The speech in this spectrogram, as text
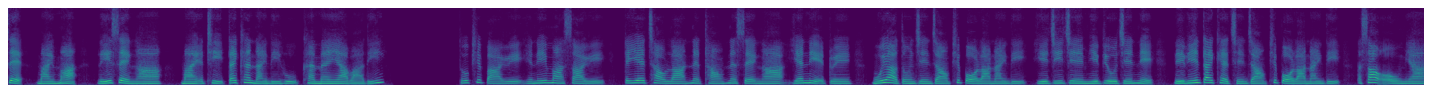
40မိုင်မှ45မိုင်အထိတိုက်ခတ်နိုင်သည်ဟုခန့်မှန်းရပါသည်တို့ဖြစ်ပါ၍ယနေ့မှစ၍တရက်6လ2025ရက်နေ့အတွင်းမိုးရွာသွန်းခြင်းကြောင့်ဖြစ်ပေါ်လာနိုင်သည့်ရေကြီးခြင်းမြေပြိုခြင်းနှင့်လေပြင်းတိုက်ခတ်ခြင်းကြောင့်ဖြစ်ပေါ်လာနိုင်သည့်အဆောက်အအုံများ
